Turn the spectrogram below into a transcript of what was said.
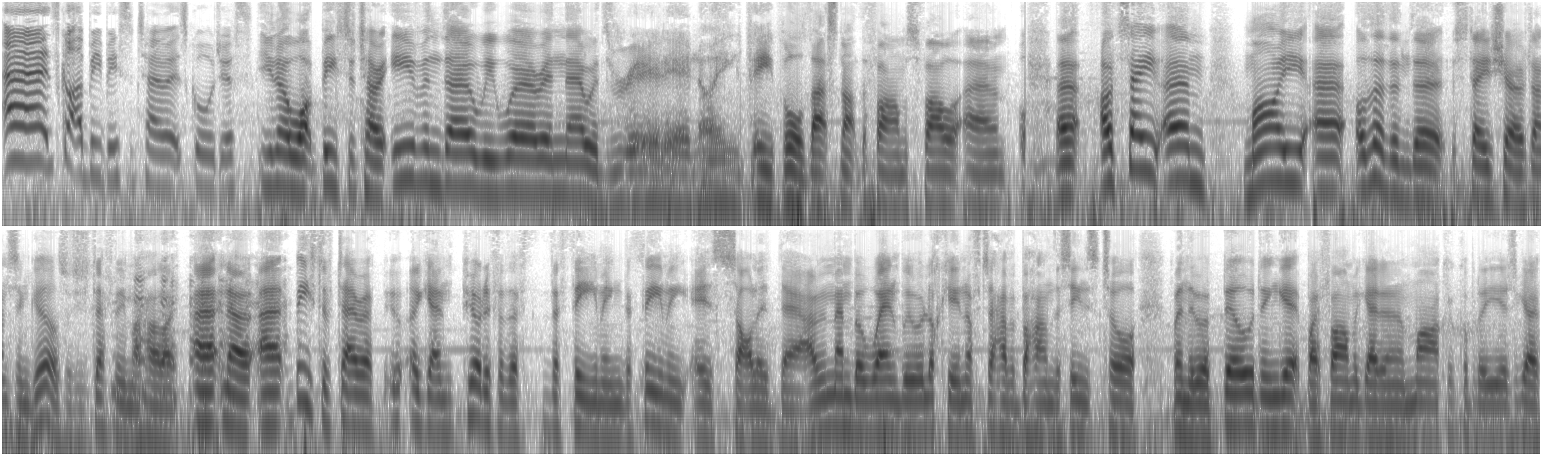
Uh, it's got to be Beast of Terror. It's gorgeous. You know what, Beast of Terror, even though we were in there with really annoying people, that's not the farm's fault. Um, uh, I would say um, my, uh, other than the stage show of Dancing Girls, which is definitely my highlight, uh, no, uh, Beast of Terror, again, purely for the, the theming. The theming is solid there. I remember when we were lucky enough to have a behind the scenes tour when they were building it by Farmageddon and Mark a couple of years ago.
